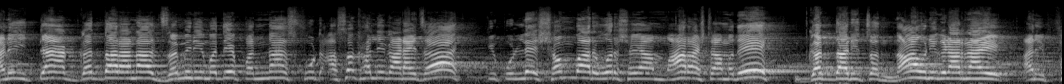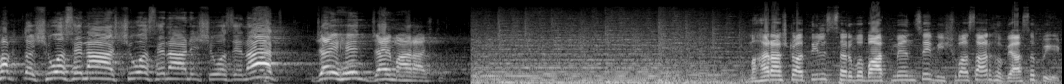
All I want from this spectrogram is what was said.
आणि त्या गद्दारांना जमिनीमध्ये पन्नास फूट असं खाली गाडायचं आहे की पुढले शंभर वर्ष या महाराष्ट्रामध्ये गद्दारीचं नाव निघणार नाही. आणि फक्त शिवसेना शिवसेना आणि शिवसेनाच. जय हिंद जय महाराष्ट्र. महाराष्ट्रातील सर्व बातम्यांचे विश्वासार्ह व्यासपीठ.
